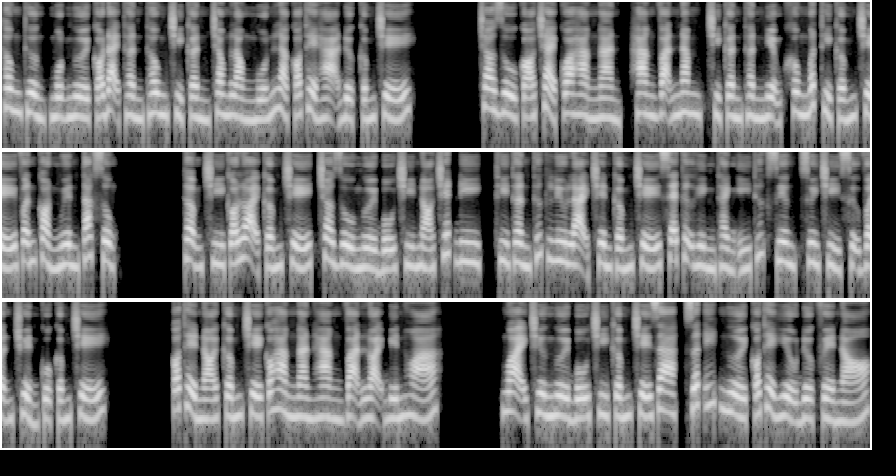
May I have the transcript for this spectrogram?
Thông thường, một người có đại thần thông chỉ cần trong lòng muốn là có thể hạ được cấm chế. Cho dù có trải qua hàng ngàn, hàng vạn năm, chỉ cần thần niệm không mất thì cấm chế vẫn còn nguyên tác dụng. Thậm chí có loại cấm chế, cho dù người bố trí nó chết đi, thì thần thức lưu lại trên cấm chế sẽ tự hình thành ý thức riêng, duy trì sự vận chuyển của cấm chế. Có thể nói cấm chế có hàng ngàn hàng vạn loại biến hóa. Ngoại trừ người bố trí cấm chế ra, rất ít người có thể hiểu được về nó.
